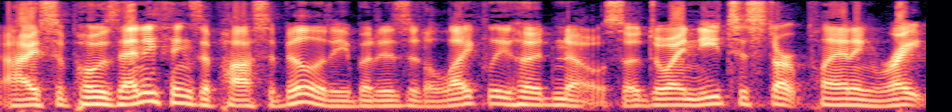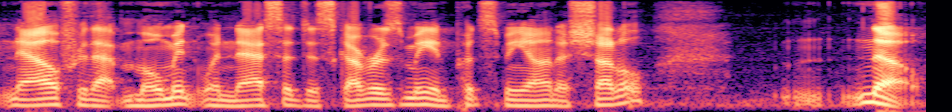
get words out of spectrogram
I suppose anything's a possibility, but is it a likelihood? No. So, do I need to start planning right now for that moment when NASA discovers me and puts me on a shuttle? No.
